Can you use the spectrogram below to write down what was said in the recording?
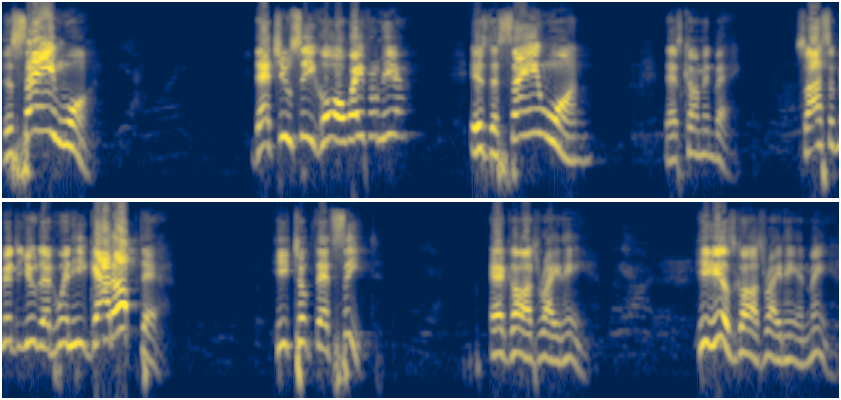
The same one that you see go away from here is the same one that's coming back. So I submit to you that when he got up there, he took that seat at God's right hand. He is God's right hand man.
